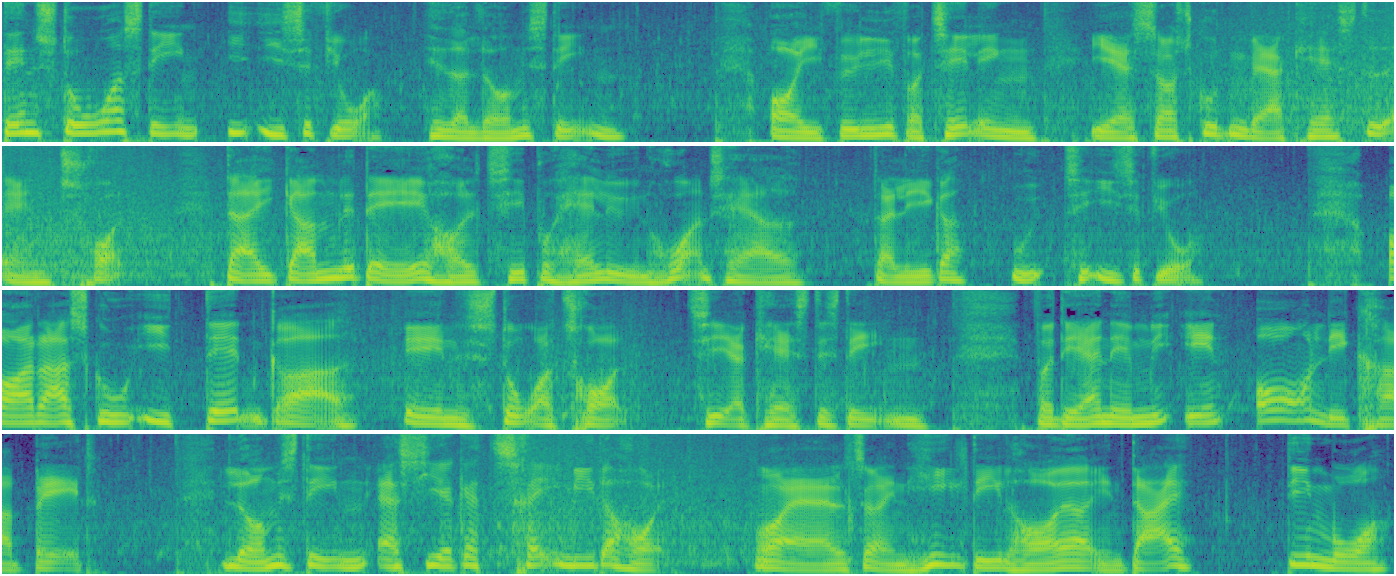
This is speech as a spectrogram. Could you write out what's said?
Den store sten i Isefjord hedder Lommestenen. Og ifølge fortællingen, ja, så skulle den være kastet af en trold, der i gamle dage holdt til på halvøen Hornsherred, der ligger ud til Isefjord. Og der skulle i den grad en stor trold til at kaste stenen. For det er nemlig en ordentlig krabat. Lommestenen er cirka 3 meter høj, og er altså en hel del højere end dig, din mor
